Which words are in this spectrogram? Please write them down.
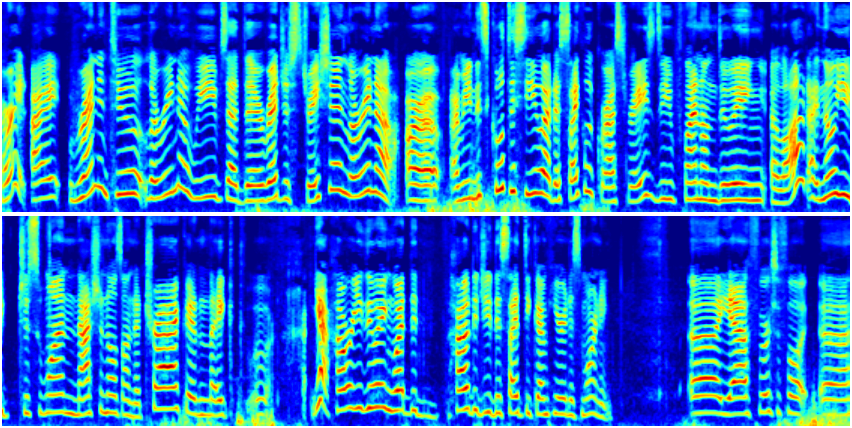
All right, I ran into Lorena Wiebes at the registration. Lorena, uh, I mean, it's cool to see you at a cyclocross race. Do you plan on doing a lot? I know you just won nationals on the track, and like, uh, yeah, how are you doing? What did, how did you decide to come here this morning? Uh, yeah, first of all, uh,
